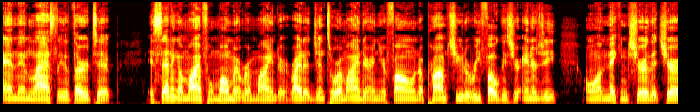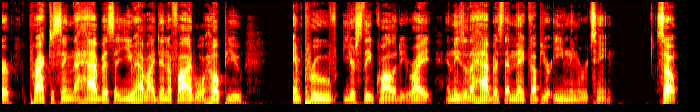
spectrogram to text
And then lastly, the third tip is setting a mindful moment reminder, right? A gentle reminder in your phone to prompt you to refocus your energy on making sure that you're practicing the habits that you have identified will help you improve your sleep quality, right? And these are the habits that make up your evening routine. So,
